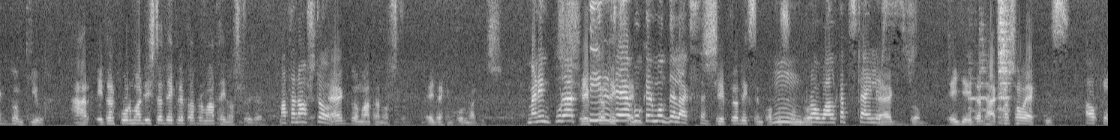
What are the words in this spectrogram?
একদম কিউট আর এটার কোরমা ডিশটা দেখলে তো আপনার মাথায় নষ্ট হয়ে যাবে। মাথা নষ্ট? একদম মাথা নষ্ট। এই দেখেন কোরমা ডিশ মানে পুরো Shape-টা যে বুকের মধ্যে লাগছে। শেপটা দেখছেন? কত সুন্দর। পুরো ওয়ার্ল্ড কাপ একদম। এই যে এটা ঢাকনা সহ এক পিস ওকে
